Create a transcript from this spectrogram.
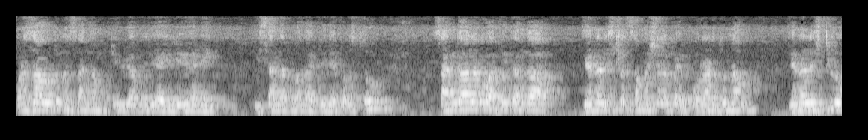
కొనసాగుతున్న సంఘం టీడబ్ల్యూఐఏ అని ఈ సందర్భంగా తెలియపరుస్తూ సంఘాలకు అతీతంగా జర్నలిస్టుల సమస్యలపై పోరాడుతున్నాం. జర్నలిస్టులు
